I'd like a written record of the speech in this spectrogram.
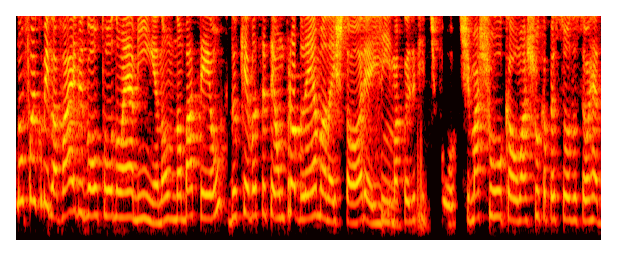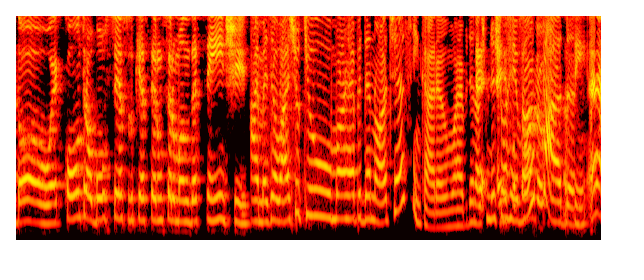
não foi comigo. A vibe do autor não é a minha, não, não bateu, do que você ter um problema na história e Sim. uma coisa que, tipo, te machuca ou machuca pessoas ao seu redor, ou é contra o bom senso do que é ser um ser humano decente. Ai, mas eu acho que o More Happy Than Not é assim, cara. O More Happy Than Not me deixou é revoltada. Assim, é,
